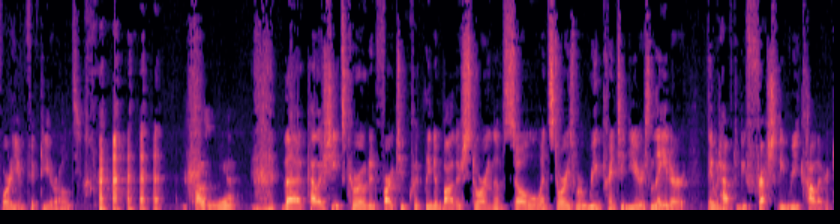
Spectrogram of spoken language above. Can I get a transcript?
40 and 50 year olds. Possibly, yeah. The color sheets corroded far too quickly to bother storing them, so when stories were reprinted years later, they would have to be freshly recolored.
